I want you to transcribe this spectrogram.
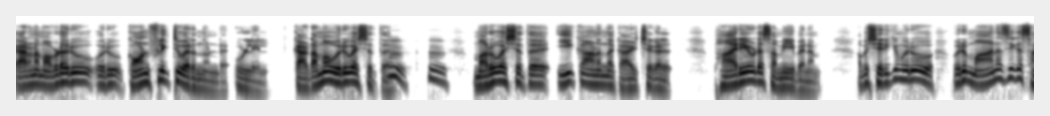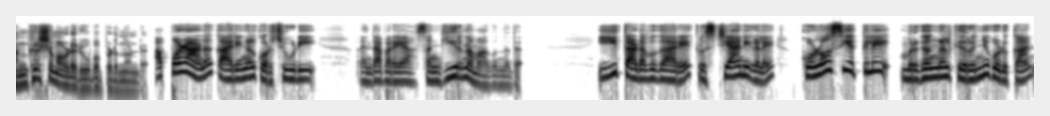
കാരണം അവിടെ ഒരു ഒരു കോൺഫ്ലിക്റ്റ് വരുന്നുണ്ട് ഉള്ളിൽ. കടമ ഒരു വശത്ത്. മറുവശത്ത് ഈ കാണുന്ന കാഴ്ചകൾ ഭാര്യയുടെ സമീപനം. അപ്പൊ ശരിക്കും ഒരു ഒരു മാനസിക സംഘർഷം അവിടെ രൂപപ്പെടുന്നുണ്ട്. അപ്പോഴാണ് കാര്യങ്ങൾ കുറച്ചുകൂടി എന്താ പറയാ സങ്കീർണമാകുന്നത്. ഈ തടവുകാരെ ക്രിസ്ത്യാനികളെ കൊളോസിയത്തിലെ മൃഗങ്ങൾക്ക് എറിഞ്ഞുകൊടുക്കാൻ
